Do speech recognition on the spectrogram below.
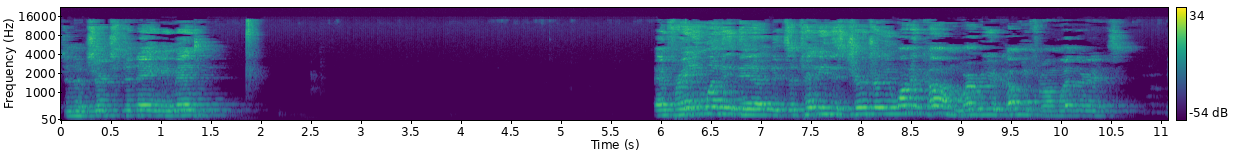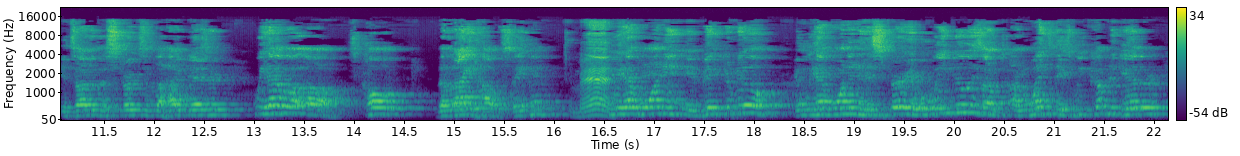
to the church today, amen? And for anyone that, that- that's attending this church or you want to come, wherever you're coming from, whether it's it's out of the skirts of the high desert, we have a, uh, it's called the Lighthouse, amen? Amen. We have one in, in Victorville and we have one in Hesperia. What we do is on, on Wednesdays, we come together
